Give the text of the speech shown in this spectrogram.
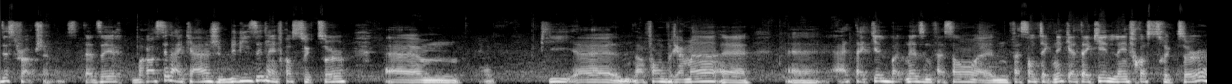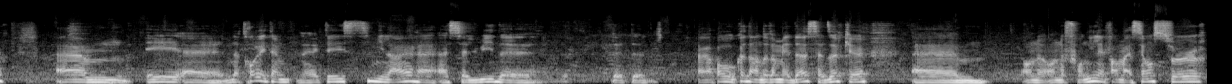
disruption, c'est-à-dire brasser la cage, briser de l'infrastructure, euh, puis euh, dans le fond vraiment euh, euh, attaquer le botnet d'une façon d'une façon technique, attaquer l'infrastructure. et notre rôle a été, similaire à, celui de, par rapport au cas d'Andromeda, c'est-à-dire que on, a, fourni l'information sur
